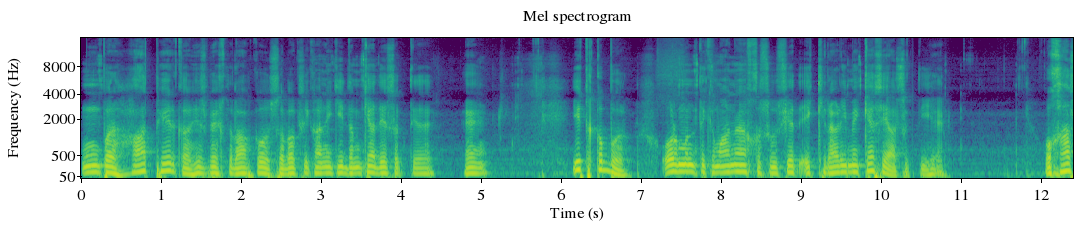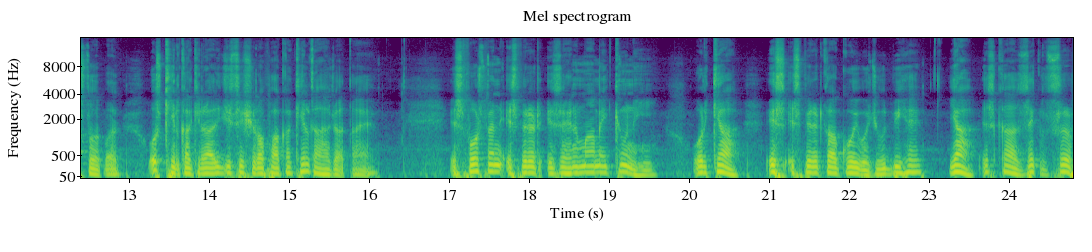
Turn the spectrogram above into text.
منہ پر ہاتھ پھیر کر حزب اختلاف کو سبق سکھانے کی دھمکیاں دے سکتے ہیں۔ یہ تکبر اور منتقمانہ خصوصیت ایک کھلاڑی میں کیسے آ سکتی ہے؟ وہ خاص طور پر اس کھیل کا کھلاڑی جسے شرفا کا کھیل کہا جاتا ہے۔ اسپورٹس مین اسپرٹ اس رہنما میں کیوں نہیں؟ اور کیا اس اسپرٹ کا کوئی وجود بھی ہے؟ یا اس کا ذکر صرف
